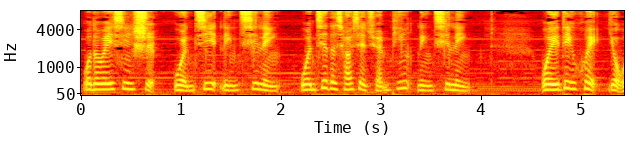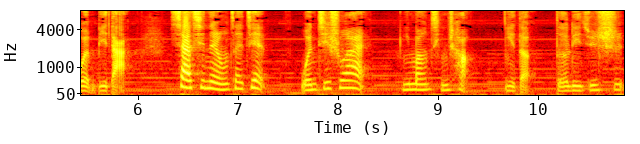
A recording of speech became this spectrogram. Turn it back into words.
我的微信是文姬零七零，文姬的小写全拼零七零，我一定会有问必答。下期内容再见，文姬说爱，迷茫情场，你的得力军师。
